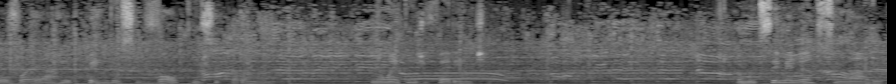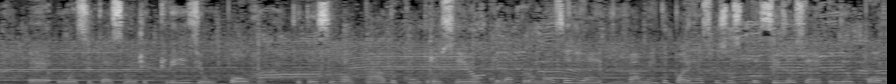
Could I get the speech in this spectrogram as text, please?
povo é arrependam-se, voltem-se para mim. Não é tão diferente. É muito semelhante o cenário, é uma situação de crise, um povo que tem se voltado contra o Senhor com uma promessa de avivamento, porém as pessoas precisam se arrepender, o povo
